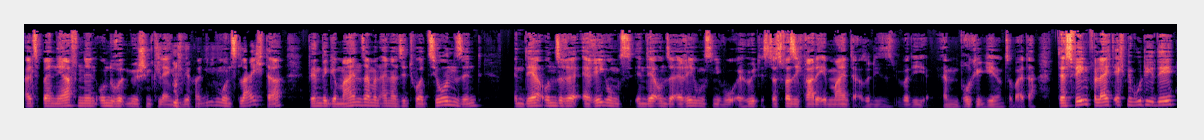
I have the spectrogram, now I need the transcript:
als bei nervenden, unrhythmischen Klängen. Wir verlieben uns leichter, wenn wir gemeinsam in einer Situation sind, in der unsere Erregungs, in der unser Erregungsniveau erhöht ist. Das, was ich gerade eben meinte, also dieses über die ähm, Brücke gehen und so weiter. Deswegen vielleicht echt eine gute Idee,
